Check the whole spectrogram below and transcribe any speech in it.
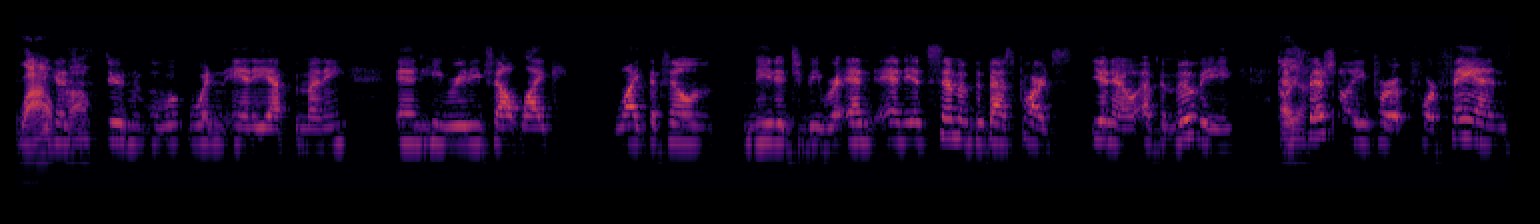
Wow. Because wow. the student w- wouldn't ante up the money. And he really felt like like the film needed to be re- and and it's some of the best parts you know of the movie oh, especially yeah. for for fans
